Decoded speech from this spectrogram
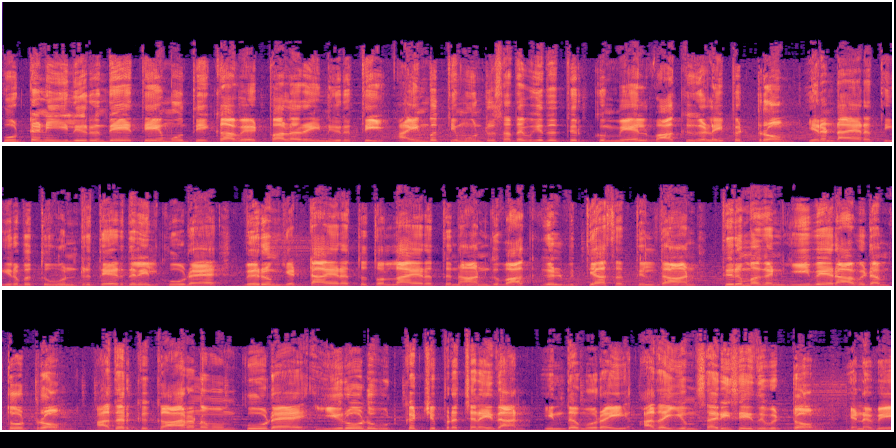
கூட்டணியில் இருந்தே தேமுதிக வேட்பாளரை நிறுத்தி ஐம்பத்தி மூன்று சதவிகிதத்திற்கும் மேல் வாக்குகளை பெற்றோம். இரண்டாயிரத்து இருபத்தி ஒன்று தேர்தலில் கூட வெறும் எட்டாயிரத்து தொள்ளாயிரத்து நான்கு வாக்குகள் வித்தியாசத்தில்தான் திருமகன் ஈவேராவிடம் தோற்றோம். அதற்கு காரணமும் கூட ஈரோடு உட்கட்சி பிரச்சனைதான். இந்த முறை அதையும் சரி செய்து விட்டோம். எனவே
